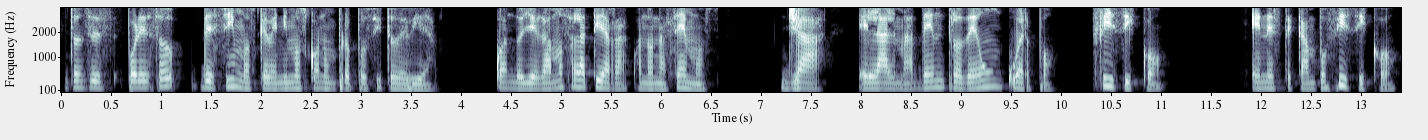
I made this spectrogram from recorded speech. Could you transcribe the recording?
Entonces, por eso decimos que venimos con un propósito de vida. Cuando llegamos a la tierra, cuando nacemos, ya el alma dentro de un cuerpo físico, en este campo físico,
